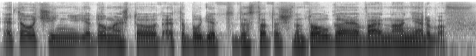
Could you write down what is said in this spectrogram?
это очень, я думаю, что это будет достаточно долгая война нервов.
